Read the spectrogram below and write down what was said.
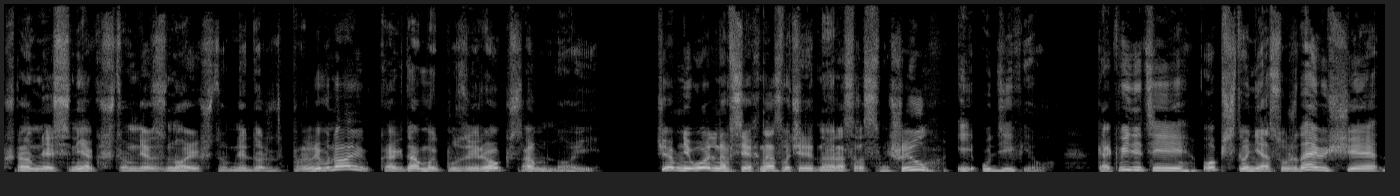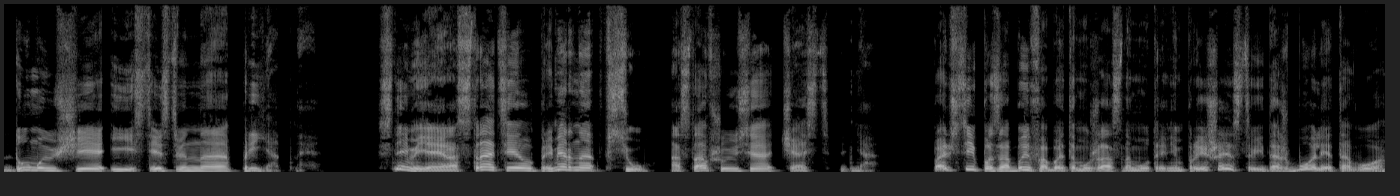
Что мне снег, что мне зной, что мне дождь проливной, когда мой пузырек со мной чем невольно всех нас в очередной раз рассмешил и удивил. Как видите, общество не осуждающее, думающее и, естественно, приятное. С ними я и растратил примерно всю оставшуюся часть дня. Почти позабыв об этом ужасном утреннем происшествии, даже более того,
